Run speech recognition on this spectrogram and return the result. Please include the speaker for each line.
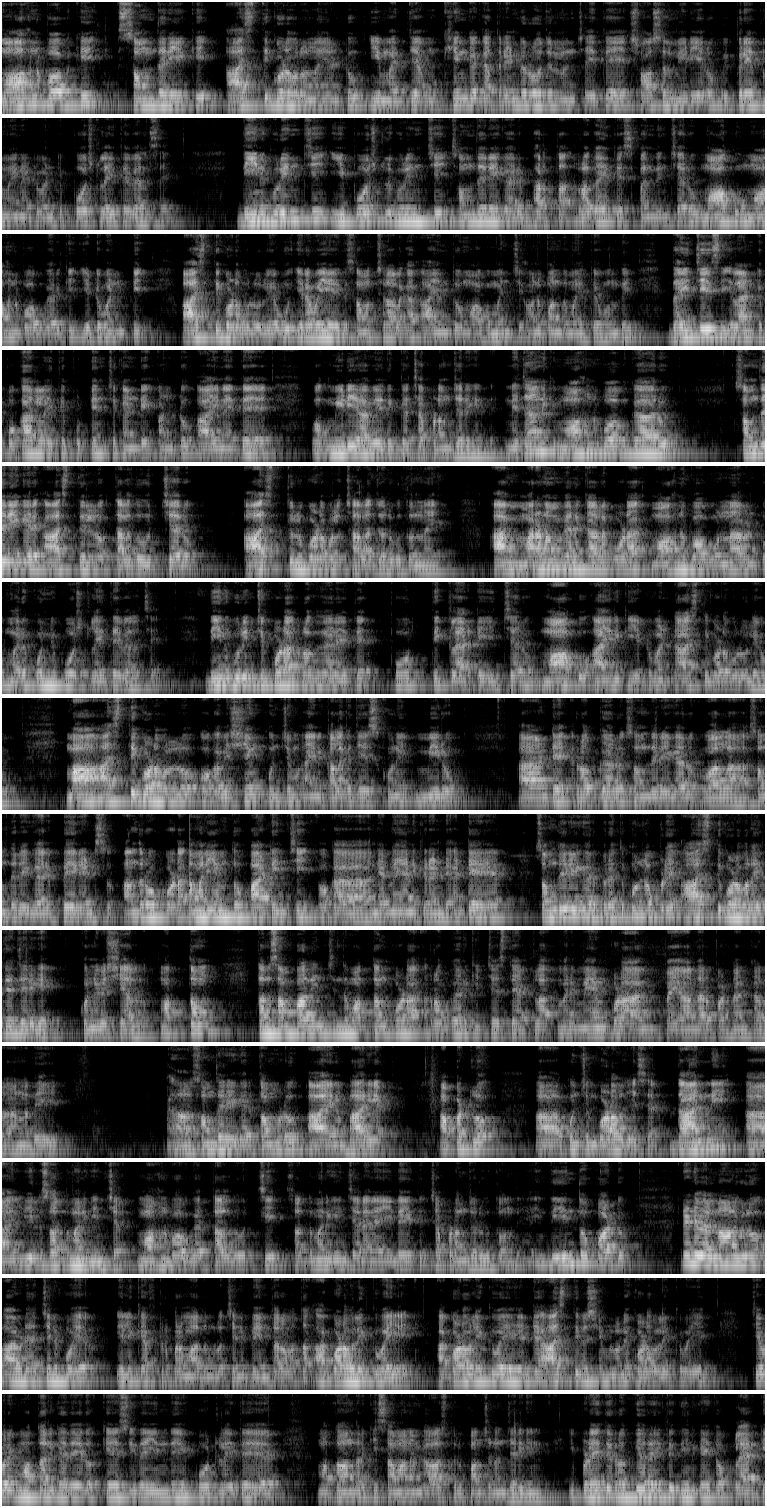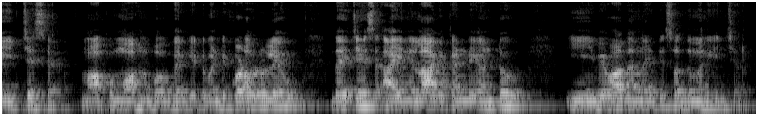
Speaker 1: మోహన్ బాబుకి సౌందర్యకి ఆస్తి గొడవలు ఉన్నాయంటూ ఈ మధ్య ముఖ్యంగా గత రెండు రోజుల నుంచి అయితే సోషల్ మీడియాలో విపరీతమైనటువంటి పోస్టులు అయితే వెలసాయి. దీని గురించి ఈ పోస్టుల గురించి సౌందర్య గారి భర్త రఘు అయితే స్పందించారు. మాకు మోహన్ బాబు గారికి ఎటువంటి ఆస్తి గొడవలు లేవు. ఇరవై ఐదు సంవత్సరాలుగా ఆయనతో మాకు మంచి అనుబంధం అయితే ఉంది. దయచేసి ఇలాంటి పుకార్లు అయితే పుట్టించకండి అంటూ ఆయన అయితే ఒక మీడియా వేదికగా చెప్పడం జరిగింది. నిజానికి మోహన్ బాబు గారు సౌందర్య గారి ఆస్తుల్లో తలదూర్చారు ఆస్తులు గొడవలు చాలా జరుగుతున్నాయి. ఆమె మరణం వెనకాల కూడా మోహన్ బాబు ఉన్నారంటూ మరికొన్ని పోస్టులు అయితే వెలచాయి. దీని గురించి కూడా రఘు గారు అయితే పూర్తి క్లారిటీ ఇచ్చారు. మాకు ఆయనకి ఎటువంటి ఆస్తి గొడవలు లేవు. మా ఆస్తి గొడవల్లో ఒక విషయం కొంచెం ఆయన కలగజేసుకొని మీరు అంటే రఘు గారు సౌందర్య గారు వాళ్ళ సౌందర్య గారి పేరెంట్స్ అందరూ కూడా సమన్వయంతో పాటించి ఒక నిర్ణయానికి రండి. అంటే సౌందర్య గారు బ్రతుకున్నప్పుడే ఆస్తి గొడవలు అయితే జరిగాయి కొన్ని విషయాల్లో. మొత్తం తను సంపాదించింది మొత్తం కూడా రఘు గారికి ఇచ్చేస్తే ఎట్లా? మరి మేము కూడా ఆమెపై ఆధారపడ్డాం కదా అన్నది సౌందర్య గారి తమ్ముడు ఆయన భార్య అప్పట్లో కొంచెం గొడవ చేశారు. దాన్ని వీళ్ళు సర్దుమణిగించారు. మోహన్ బాబు గారు తలదూర్చి సర్దుమణిగించారనే ఇదైతే చెప్పడం జరుగుతోంది. దీంతో పాటు రెండు వేల నాలుగులో ఆవిడ చనిపోయారు. హెలికాప్టర్ ప్రమాదంలో చనిపోయిన తర్వాత ఆ గొడవలు ఎక్కువయ్యాయి. ఆ గొడవలు ఎక్కువయ్యాయి అంటే ఆస్తి విషయంలోనే గొడవలు ఎక్కువయ్యాయి. చివరికి మొత్తానికి అదేదో కేసు ఇదయింది. కోర్టులు అయితే మొత్తం అందరికీ సమానంగా ఆస్తులు పంచడం జరిగింది. ఇప్పుడైతే రగ్గారు అయితే దీనికైతే ఒక క్లారిటీ ఇచ్చేశారు. మాకు మోహన్ బాబు గారికి ఎటువంటి గొడవలు లేవు. దయచేసి ఆయన్ని లాగకండి అంటూ ఈ వివాదాన్ని అయితే సద్దుమణిగించారు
